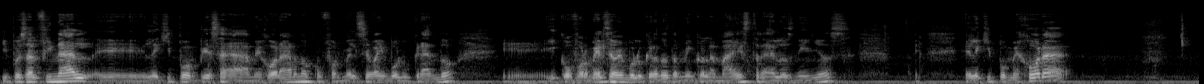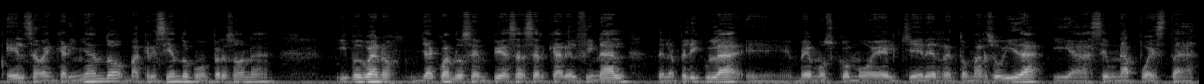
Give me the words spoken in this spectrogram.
Y pues al final eh, el equipo empieza a mejorar, ¿no? Conforme él se va involucrando eh, y conforme él se va involucrando también con la maestra de los niños, el equipo mejora, él se va encariñando, va creciendo como persona y pues bueno, ya cuando se empieza a acercar el final de la película, eh, vemos cómo él quiere retomar su vida y hace una apuesta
